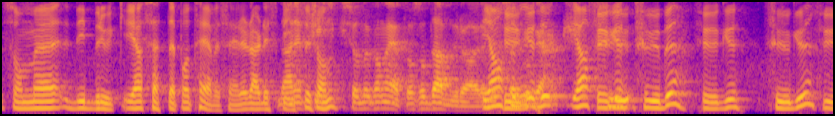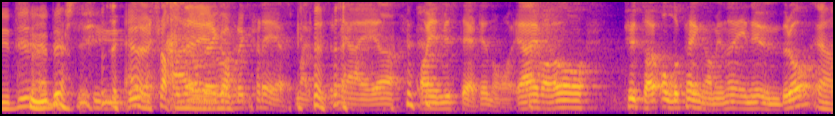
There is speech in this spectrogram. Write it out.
Som eh, de bruker Jeg har sett det på TV-serier der de Det er en spiser fisk sånn. som du kan ete, og så dauer du av det. Ja, fugu. du, du, ja Fugu. fu, fubu. Fugu. Fugu. Fubu. Fubu. Fugu er det gamle klesmerket som jeg eh, har investert i nå. Jeg var jo putta alle pengene mine inn i Umbro. Ja.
